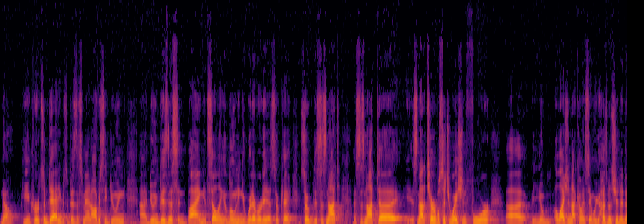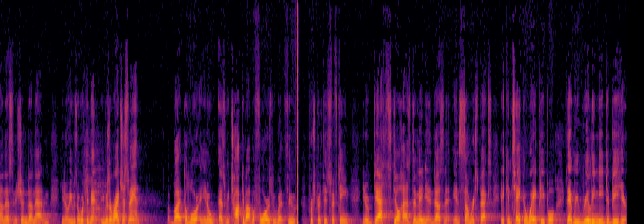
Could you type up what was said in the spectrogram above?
No, he incurred some debt. He was a businessman, obviously doing, uh, doing business and buying and selling and loaning and whatever it is. Okay, so this is not this is not uh, it's not a terrible situation for uh, you know, Elijah not coming and saying, well, your husband shouldn't have done this and he shouldn't have done that. And, you know, he was a wicked man. He was a righteous man. But the Lord, you know, as we talked about before, as we went through 1 Corinthians 15, you know, death still has dominion, doesn't it, in some respects? It can take away people that we really need to be here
